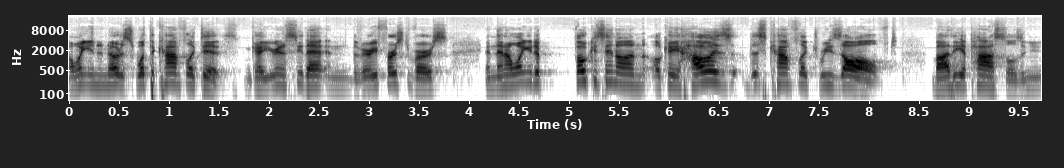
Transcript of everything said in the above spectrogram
I want you to notice what the conflict is. Okay, you're going to see that in the very first verse. And then I want you to focus in on, okay, how is this conflict resolved by the apostles? And you,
